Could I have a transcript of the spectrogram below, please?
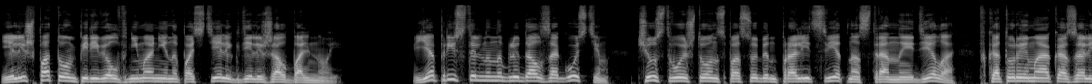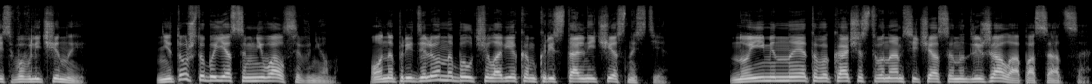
и лишь потом перевел внимание на постели, где лежал больной. Я пристально наблюдал за гостем, чувствуя, что он способен пролить свет на странное дело, в которое мы оказались вовлечены. Не то чтобы я сомневался в нем, он определенно был человеком кристальной честности. Но именно этого качества нам сейчас и надлежало опасаться.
